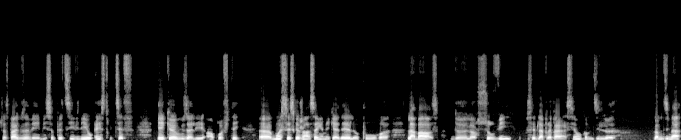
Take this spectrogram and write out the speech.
j'espère que vous avez aimé ce petit vidéo instructif et que vous allez en profiter. Euh, moi, c'est ce que j'enseigne à mes cadets pour euh, la base de leur survie. C'est de la préparation, comme dit le, comme dit ma,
